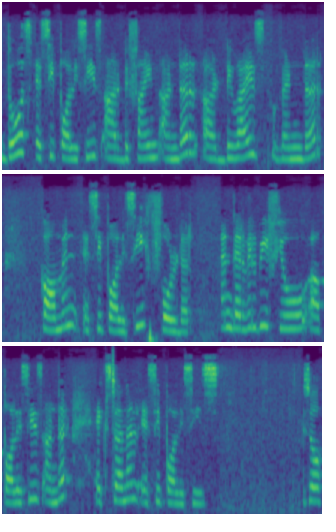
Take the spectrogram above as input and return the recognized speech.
those SE policies are defined under device vendor common SE policy folder. And there will be few uh, policies under external SE policies so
